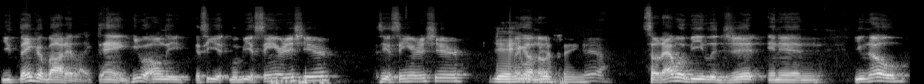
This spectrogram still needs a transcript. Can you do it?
you think about it, like, dang, he would only is he would be a senior this year? Is he a senior this year? Yeah, he would be a senior. Yeah. So that would be legit, and then you know,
